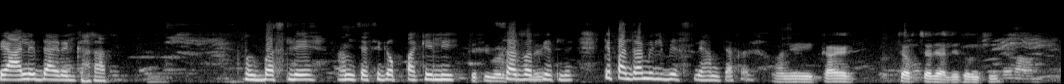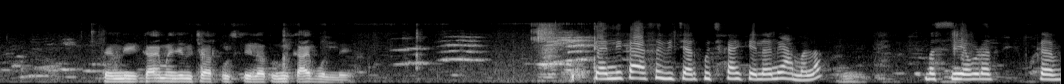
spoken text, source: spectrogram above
ते आले डायरेक्ट घरात. मग बसले आमच्याशी गप्पा केली किती वेळ सरबत बसले? घेतले. ते पंधरा मिनिट बसले आमच्याकडे. आणि काय चर्चा झाली तुमची? त्यांनी काय म्हणजे विचारपूस केला? तुम्ही काय बोलले? त्यांनी काय असं विचारपूस काय केलं नाही आम्हाला. बस एवढं क-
